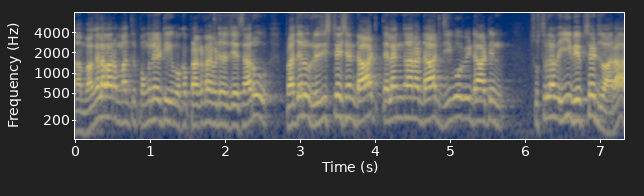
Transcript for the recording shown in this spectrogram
మంగళవారం మంత్రి పొంగులేటి ఒక ప్రకటన విడుదల చేశారు. ప్రజలు registration dot Telangana dot G O V dot in చూస్తారు కదా ఈ వెబ్సైట్ ద్వారా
